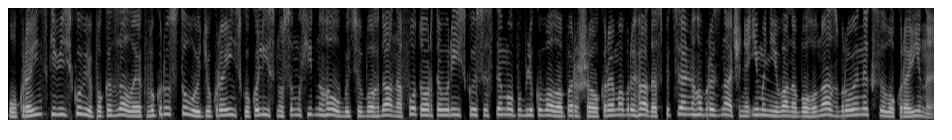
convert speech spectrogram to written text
Українські військові показали, як використовують українську колісну самохідну гаубицю Богдана. Фото артилерійської системи опублікувала перша окрема бригада спеціального призначення імені Івана Богуна Збройних сил України.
